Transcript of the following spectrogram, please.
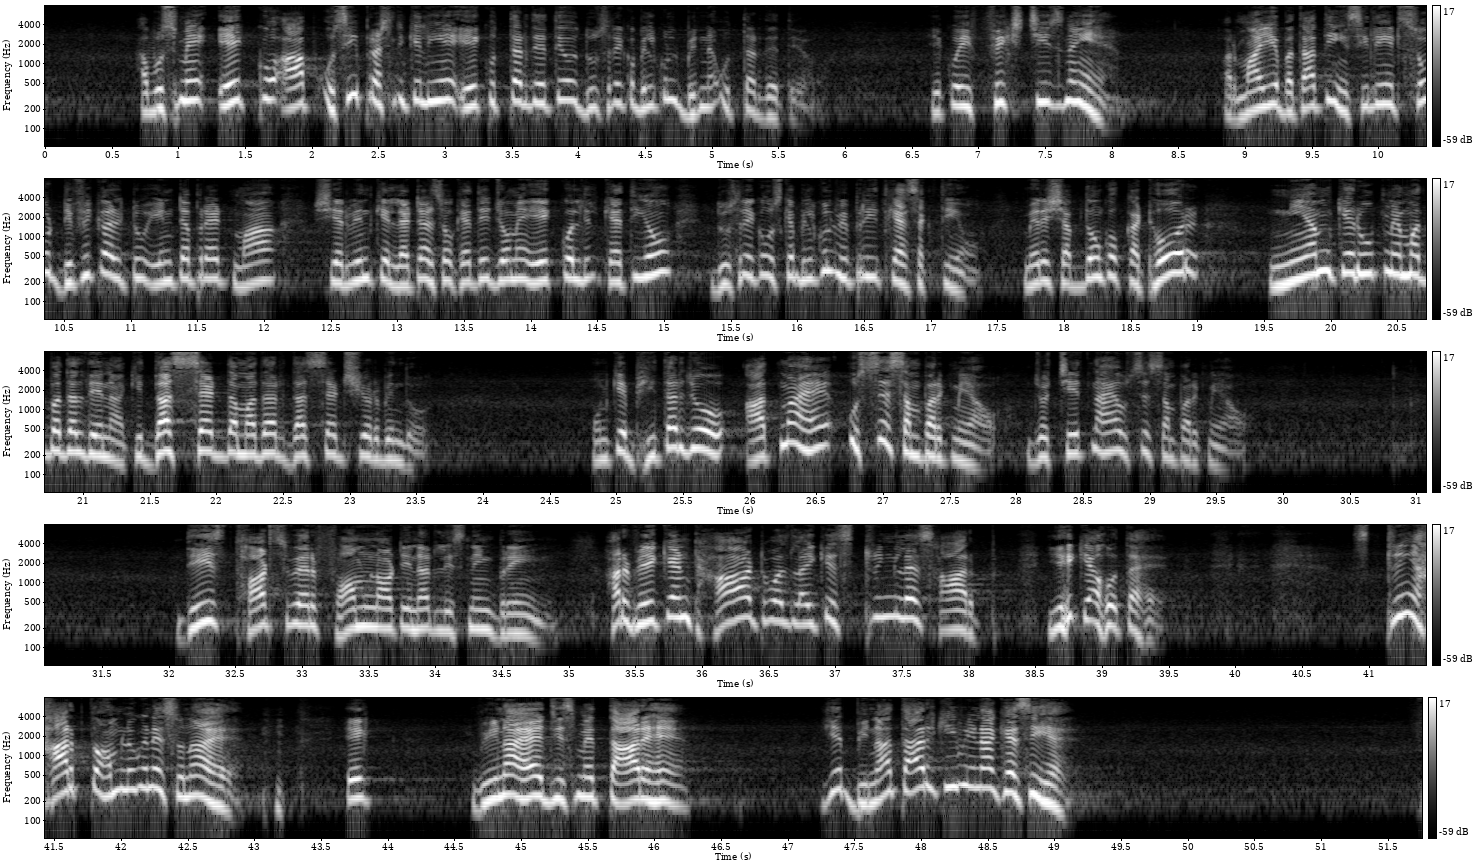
अब उसमें एक को आप उसी प्रश्न के लिए एक उत्तर देते हो, दूसरे को बिल्कुल भिन्न उत्तर देते हो। ये कोई फिक्स चीज़ नहीं है। और माँ ये बताती इसीलिए it's so difficult to interpret माँ शेरविंद के लेटर्स वो कहती है, जो मैं एक को कहती हूँ, दूसरे को उसके बिल्कुल विपरीत कह सकती हूँ। मेरे शब्दों को कठोर नियम के रूप में मत बदल देना कि thus said the Mother thus said Sri Aurobindo उनके भीतर जो आत्मा है, उससे संपर्क में आओ। जो चेतना है, उससे संपर्क में आओ। These thoughts were form not in her listening brain her vacant heart was like a stringless harp ये क्या होता है? स्ट्रिंग हार्प तो हम लोगों ने सुना है। एक वीणा है जिसमें तार हैं। ये बिना तार की वीणा कैसी है?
